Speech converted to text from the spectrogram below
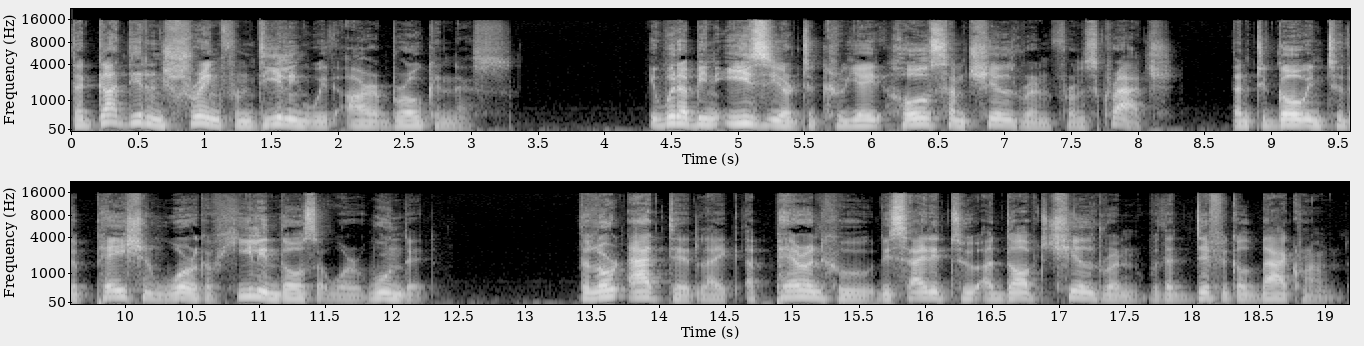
that God didn't shrink from dealing with our brokenness. It would have been easier to create wholesome children from scratch than to go into the patient work of healing those that were wounded. The Lord acted like a parent who decided to adopt children with a difficult background.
